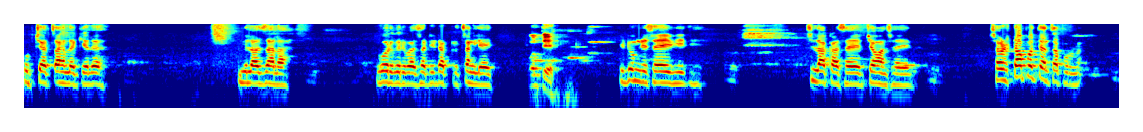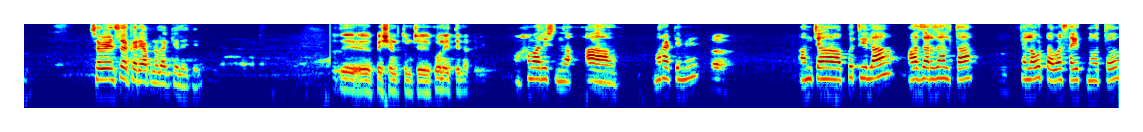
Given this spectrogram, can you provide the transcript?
उपचार चांगलं केलं. इलाज झाला. गोरगरिबासाठी डॉक्टर चांगले आहेत. कोणते? हे डोमणे साहेब हे ते. चिलाका साहेब चव्हाण साहेब. सगळं स्टाफच त्यांचा पूर्ण. सगळ्यांनी सहकार्य आपल्याला केलं ते ते पेशंट तुमचे कोण आहेत ते नातेवाईक? हमारे न- आ, मराठी में. हा. आमच्या पतीला आजार झालता. त्यांना उठा बसा येत नव्हतं.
